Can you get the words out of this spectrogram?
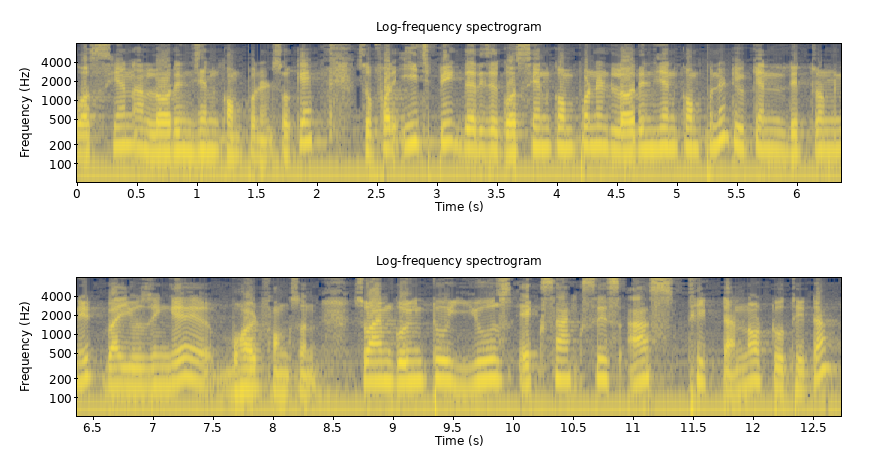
Gaussian and Lorentzian components okay? So for each peak there is a Gaussian component Lorentzian component. You can determine it by using a Voigt function. So I'm going to use x-axis as theta not 2 theta.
